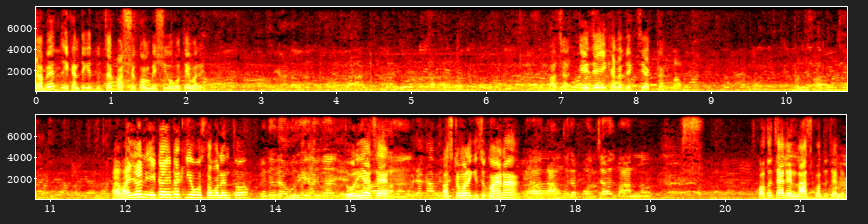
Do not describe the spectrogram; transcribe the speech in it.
যাবে। এখান থেকে দু চার পাঁচশো কম বেশিও হতে পারে। আচ্ছা এই যে এখানে দেখছি একটা। হ্যাঁ ভাইজান, এটা এটা কি অবস্থা বলেন তো? ধরি আছেন? কাস্টমারে কিছু কয় না? কত চাইলেন? লাস্ট কত চাইলেন?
